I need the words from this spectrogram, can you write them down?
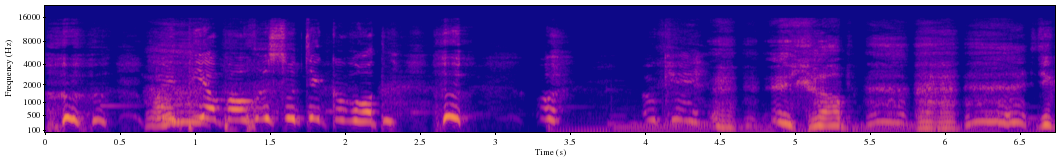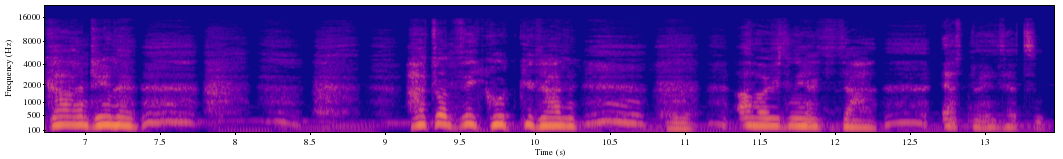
mein Bierbauch ist so dick geworden. Oh, okay, Ich glaub, die Quarantäne hat uns nicht gut getan. Aber wir sind jetzt da. Erstmal hinsetzen.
